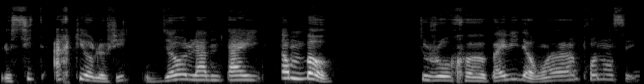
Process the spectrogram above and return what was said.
le site archéologique d'Ollantay Tombo. Toujours euh, pas évident hein, à prononcer.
